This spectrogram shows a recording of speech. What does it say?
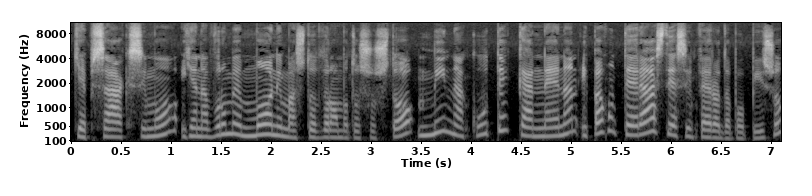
και ψάξιμο για να βρούμε μόνοι μας το δρόμο το σωστό. Μην ακούτε κανέναν. Υπάρχουν τεράστια συμφέροντα από πίσω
